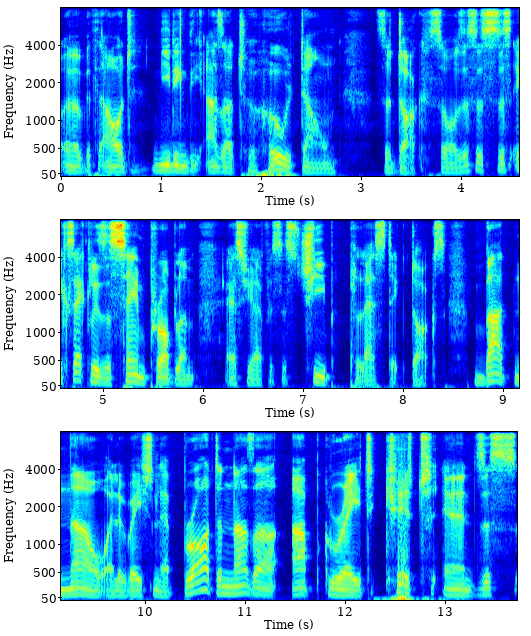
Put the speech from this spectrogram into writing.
uh, without needing the other to hold down the dock. So this is this exactly the same problem as you have with this cheap plastic docks. But now Elevation Lab brought another upgrade kit and this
